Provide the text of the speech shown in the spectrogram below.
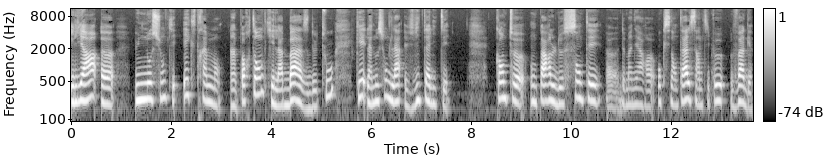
il y a une notion qui est extrêmement importante, qui est la base de tout, qui est la notion de la vitalité. Quand euh, on parle de santé euh, de manière euh, occidentale, c'est un petit peu vague.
